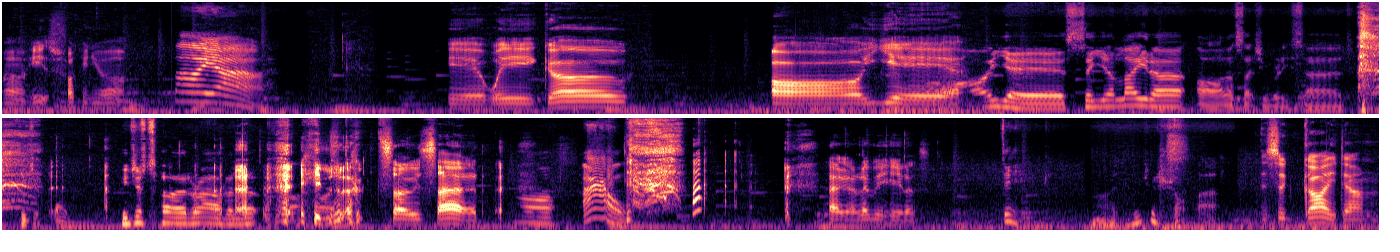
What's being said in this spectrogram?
Oh, he is fucking you up. Oh yeah! Here we go. Oh yeah. Oh yeah! See you later. Oh, that's actually really sad. He just, like, he just turned around and looked. he looked so sad. Oh, ow! Hang on, let me heal us. Dick. Oh, who just shot that? There's a guy down,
